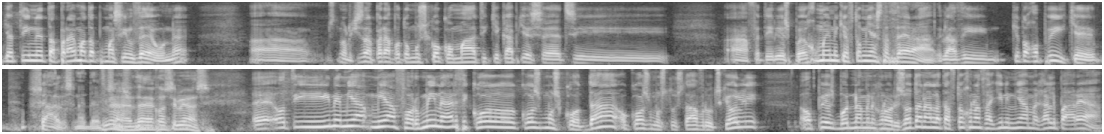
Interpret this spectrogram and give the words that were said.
γιατί είναι τα πράγματα που μας συνδέουν. Ε. Α, στην ορχήστρα πέρα από το μουσικό κομμάτι και κάποιες έτσι αφετηρίες που έχουμε είναι και αυτό μια σταθερά. Δηλαδή και το έχω πει και σε άλλες συνεντεύξεις. ας Ναι, πούμε. δεν έχω σημειώσει. Ε, ότι είναι μια, μια αφορμή να έρθει κο, κόσμος κοντά, ο κόσμος του Σταύρου Τσιόλη, ο οποίος μπορεί να μην γνωριζόταν, αλλά ταυτόχρονα θα γίνει μια μεγάλη παρέα.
